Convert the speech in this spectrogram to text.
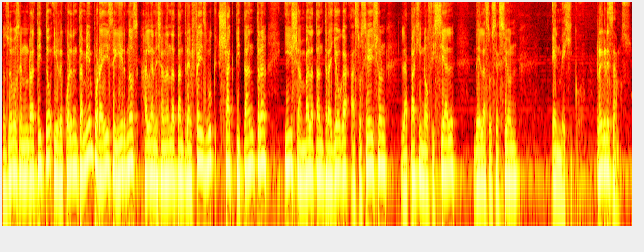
Nos vemos en un ratito y recuerden también por ahí seguirnos Halgan Shananda Tantra en Facebook, Shakti Tantra y Shambhala Tantra Yoga Association, la página oficial de la asociación en México. Regresamos.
